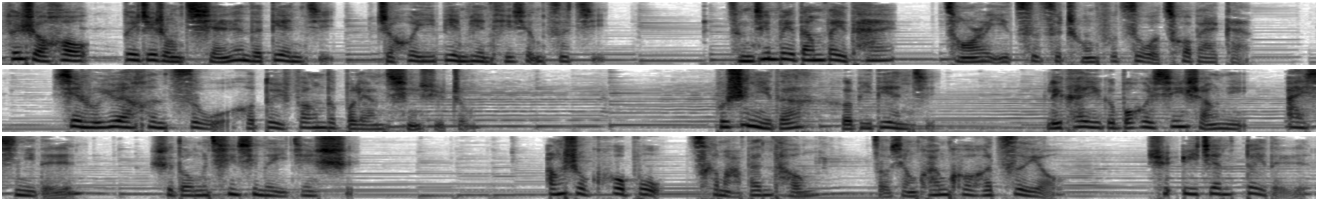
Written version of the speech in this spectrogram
分手后，对这种前任的惦记，只会一遍遍提醒自己，曾经被当备胎，从而一次次重复自我挫败感，陷入怨恨自我和对方的不良情绪中。不是你的，何必惦记？离开一个不会欣赏你、爱惜你的人。是多么庆幸的一件事。昂首阔步，策马奔腾，走向宽阔和自由，去遇见对的人。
